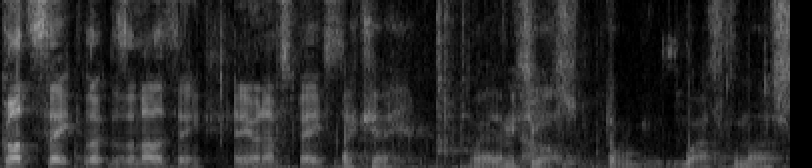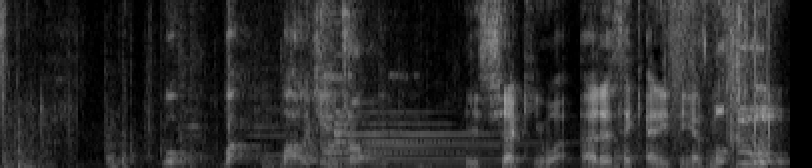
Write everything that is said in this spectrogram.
God's sake, look, there's another thing. Anyone have space? Okay. Wait, let me see what's the worth the most. Wha- wha- Why would you drop them? He's checking what? I don't think anything has more. He's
